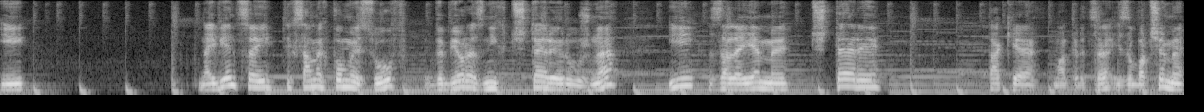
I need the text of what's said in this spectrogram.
i najwięcej tych samych pomysłów. Wybiorę z nich cztery różne i zalejemy cztery takie matryce i zobaczymy,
